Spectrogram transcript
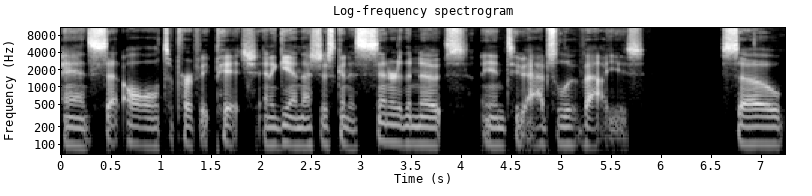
and set all to perfect pitch. And again, that's just going to center the notes into absolute values. So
